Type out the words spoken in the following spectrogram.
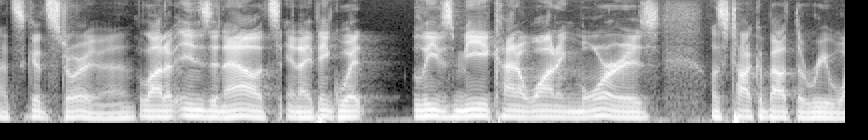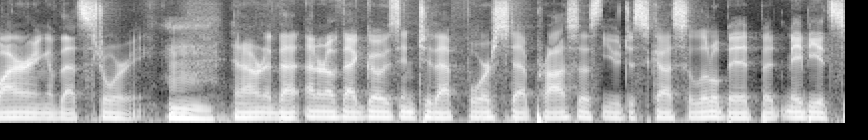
That's a good story, man. A lot of ins and outs. And I think what leaves me kind of wanting more is let's talk about the rewiring of that story. Hmm. And I don't know that I don't know if that goes into that four step process you discussed a little bit, but maybe it's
